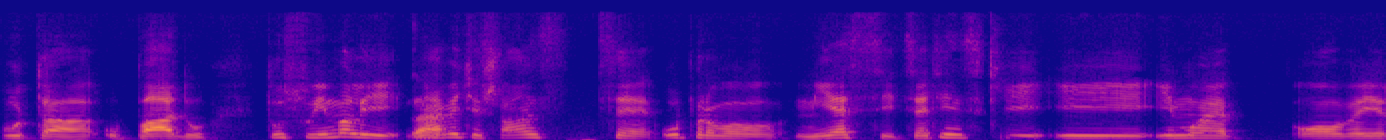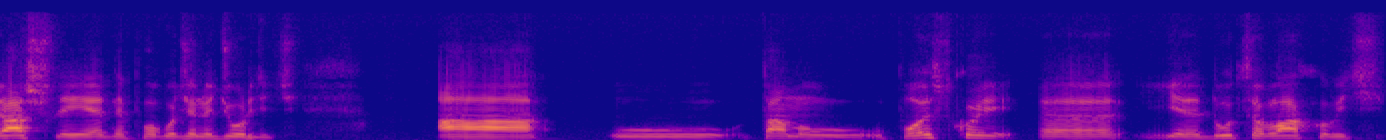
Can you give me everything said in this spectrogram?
puta u padu. Tu su imali da. najveće šanse upravo Mjesi, Cetinski i imao je ovaj, Rašli jedne pogođene Đurđić. A u, tamo u, u Poljskoj uh, je Duca Vlahović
